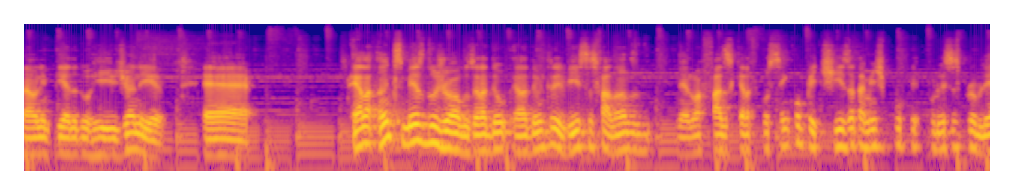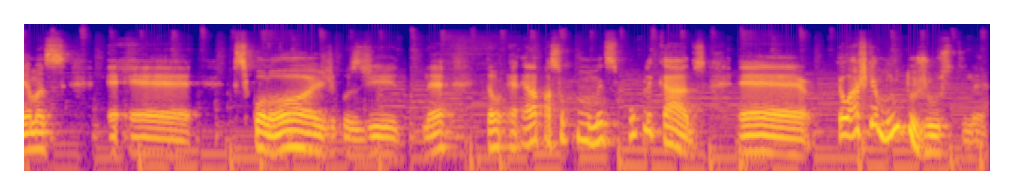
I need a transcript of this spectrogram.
na Olimpíada do Rio de Janeiro. É, ela, antes mesmo dos jogos, ela deu, ela deu entrevistas falando, né, numa fase que ela ficou sem competir exatamente por, por esses problemas é, é, psicológicos, de, né? Então, é, ela passou por momentos complicados. É, eu acho que é muito justo, né?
